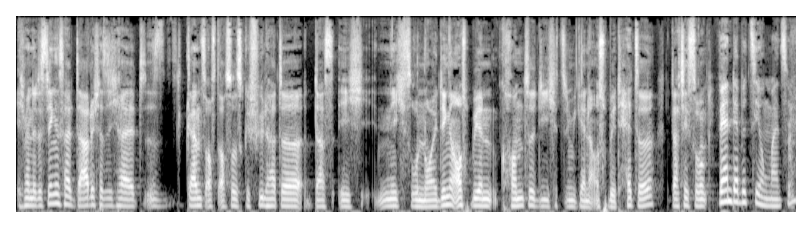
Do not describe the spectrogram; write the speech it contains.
Ich meine, das Ding ist halt dadurch, dass ich halt ganz oft auch so das Gefühl hatte, dass ich nicht so neue Dinge ausprobieren konnte, die ich jetzt irgendwie gerne ausprobiert hätte, dachte ich so, Während der Beziehung, meinst du?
